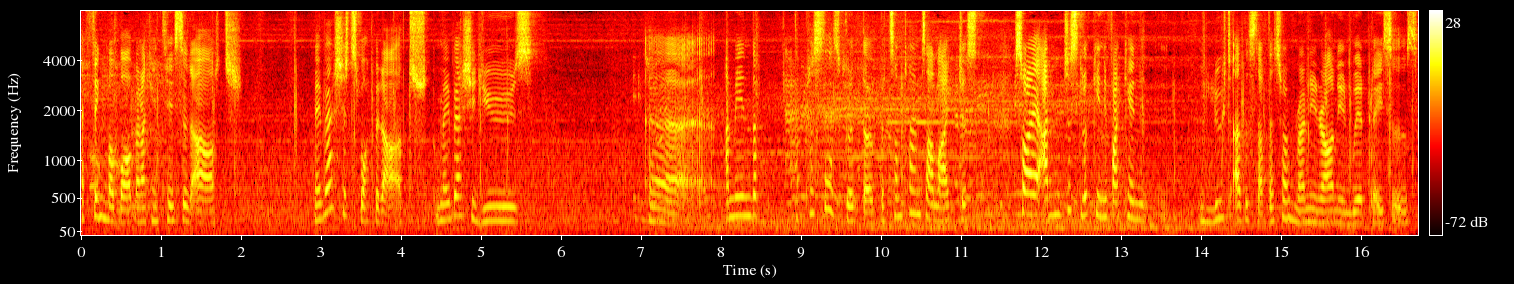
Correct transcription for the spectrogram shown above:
I think a bob and I can test it out. Maybe I should swap it out. Maybe I should use... Uh, I mean, the, the is good though, but sometimes I like just... Sorry, I'm just looking if I can loot other stuff. That's why I'm running around in weird places.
